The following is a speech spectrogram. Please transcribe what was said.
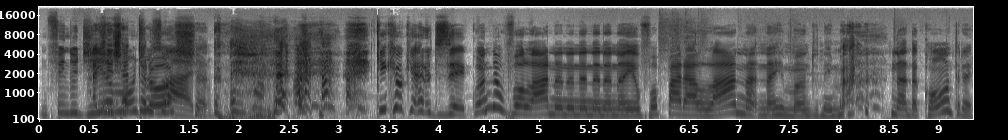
No fim do dia A gente é um é monte de trouxa. usuário. O que, que eu quero dizer? Quando eu vou lá, nananana, eu vou parar lá na, na irmã do Neymar, nada contra.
